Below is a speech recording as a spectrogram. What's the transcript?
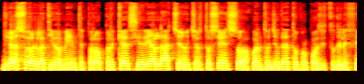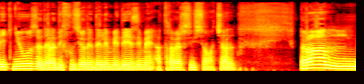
Diverso relativamente però, perché si riallaccia in un certo senso a quanto già detto a proposito delle fake news e della diffusione delle medesime attraverso i social. Però mh,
